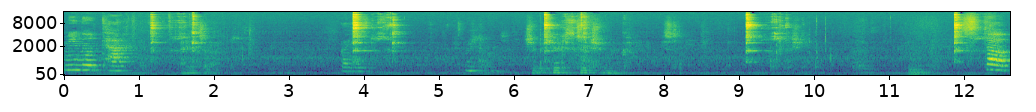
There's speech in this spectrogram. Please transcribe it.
Minuta. A jeszcze raz. Fajnie. Żebyśmy jak skończyły. Stop.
